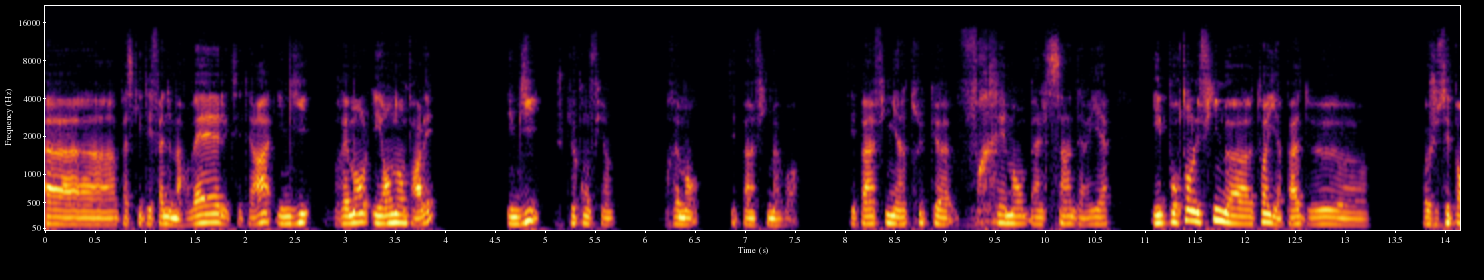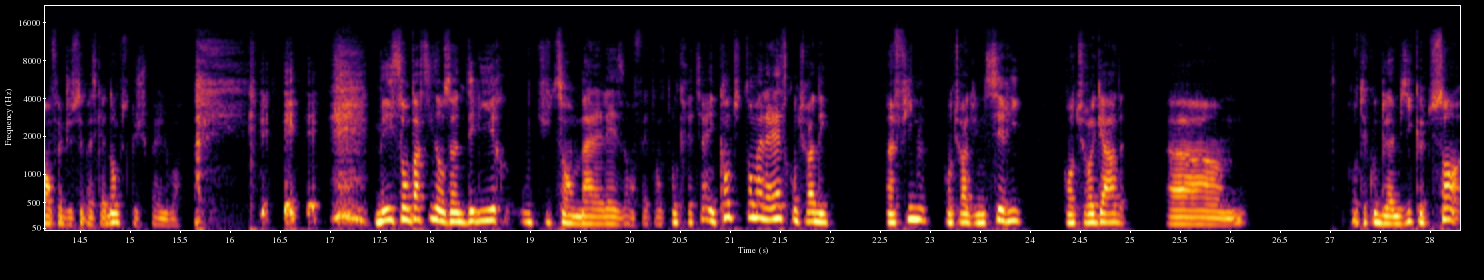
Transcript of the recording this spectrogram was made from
euh, parce qu'il était fan de Marvel, etc. Il me dit, vraiment, et on en parlait. Il me dit, je te confirme, vraiment, c'est pas un film à voir. C'est pas un film, il y a un truc euh, vraiment malsain derrière. Et pourtant, le film, euh, toi, il n'y a pas de. je sais pas, en fait, je sais pas ce qu'il y a dedans, parce que je suis pas allé le voir. Mais ils sont partis dans un délire où tu te sens mal à l'aise, en fait, en tant que chrétien. Et quand tu te sens mal à l'aise, quand tu regardes un film, quand tu regardes une série, quand tu regardes, euh, quand tu écoutes de la musique, que tu sens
